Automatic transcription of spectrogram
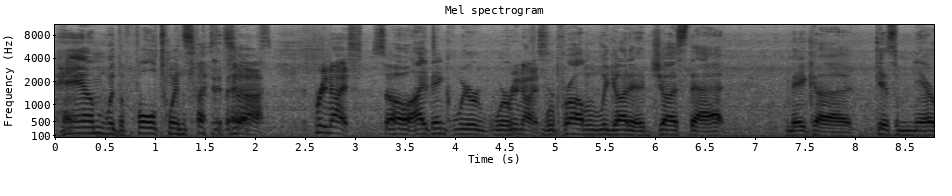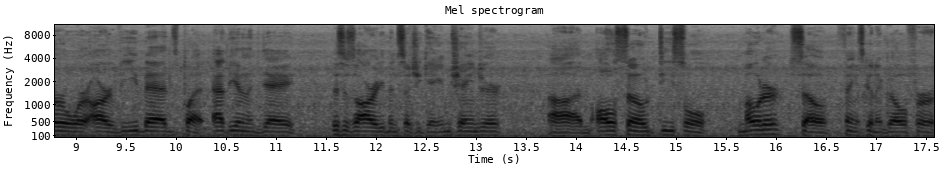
ham with the full twin size beds. Uh, pretty nice. So I think we're we're Pretty nice. we're probably gonna adjust that, make a get some narrower RV beds. But at the end of the day, this has already been such a game changer. Um, also diesel motor, so thing's gonna go for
